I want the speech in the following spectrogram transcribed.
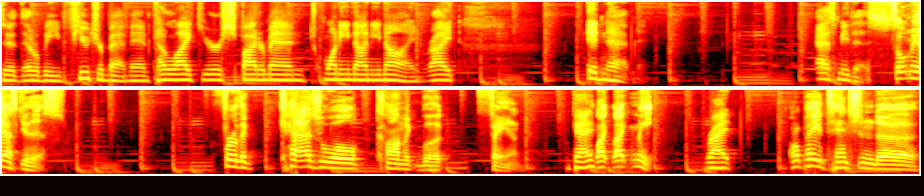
to, that'll be future Batman, kind of like your Spider Man 2099, right? Isn't happening. Ask me this. So let me ask you this. For the casual comic book fan, Okay. like like me, Right. I don't pay attention to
